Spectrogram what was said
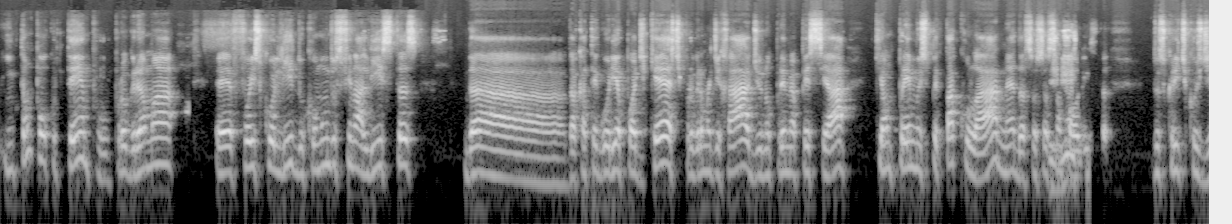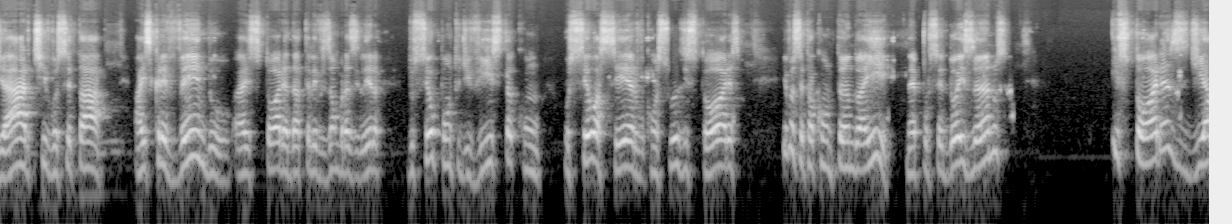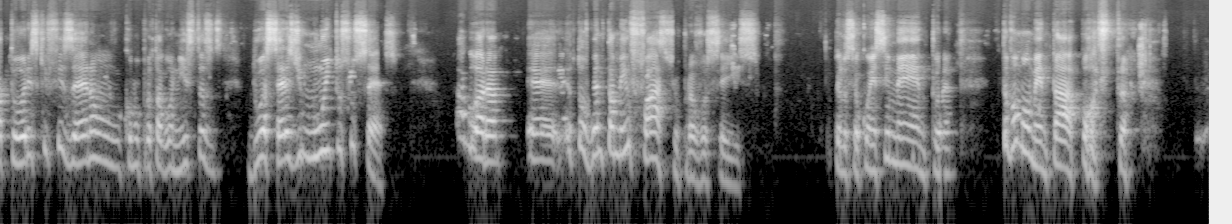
em tão pouco tempo o programa é, foi escolhido como um dos finalistas da, da categoria podcast, programa de rádio, no prêmio APCA, que é um prêmio espetacular né, da Associação uhum. Paulista dos Críticos de Arte. Você está escrevendo a história da televisão brasileira do seu ponto de vista, com o seu acervo, com as suas histórias. E você está contando aí, né, por ser dois anos, histórias de atores que fizeram como protagonistas duas séries de muito sucesso. Agora, é, eu estou vendo que está meio fácil para você isso, pelo seu conhecimento. Né? Então vamos aumentar a aposta.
